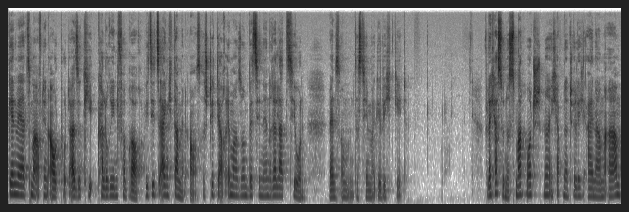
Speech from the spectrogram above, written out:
Gehen wir jetzt mal auf den Output, also Ki Kalorienverbrauch. Wie sieht es eigentlich damit aus? Es steht ja auch immer so ein bisschen in Relation wenn es um das Thema Gewicht geht. Vielleicht hast du eine Smartwatch. Ne? Ich habe natürlich eine am Arm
